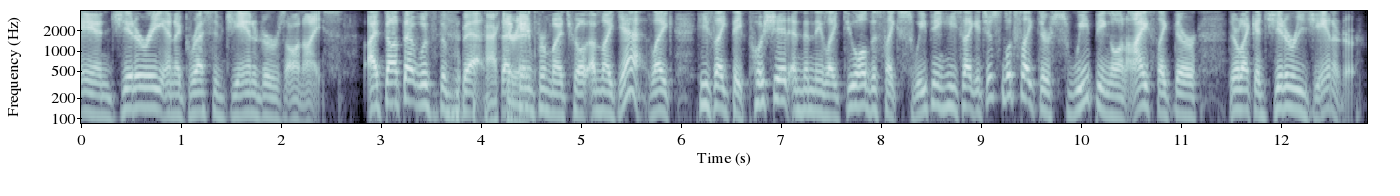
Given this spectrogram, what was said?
and jittery and aggressive janitors on ice. I thought that was the best. that came from my 12. I'm like, yeah, like he's like, they push it and then they like do all this like sweeping. He's like, it just looks like they're sweeping on ice. Like they're, they're like a jittery janitor.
